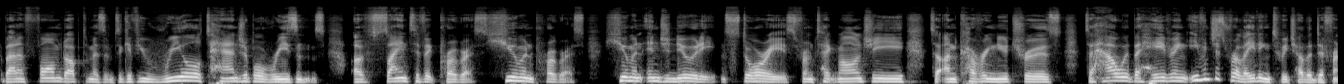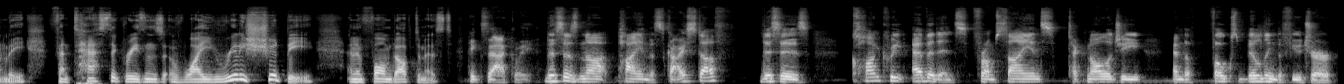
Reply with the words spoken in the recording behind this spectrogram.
about informed optimism to give you real, tangible reasons of scientific progress, human progress, human ingenuity, stories from technology to uncovering new truths to how we're behaving, even just relating to each other differently. Fantastic reasons of why you really should be an informed optimist. Exactly. This is not pie in the sky stuff. This is concrete evidence from science, technology, and the folks building the future.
